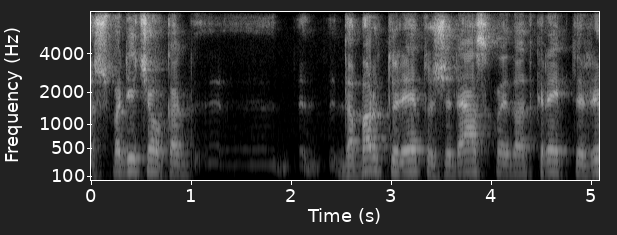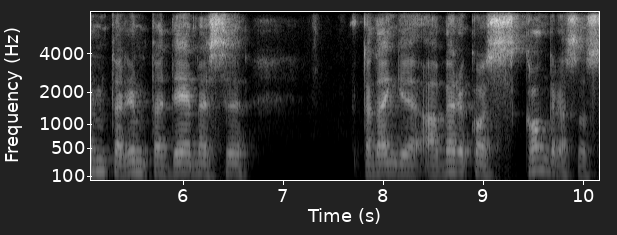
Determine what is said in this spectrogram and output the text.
Aš manyčiau, kad dabar turėtų žiniasklaida atkreipti rimtą, rimtą dėmesį, kadangi Amerikos kongresas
